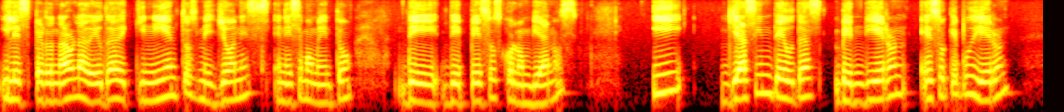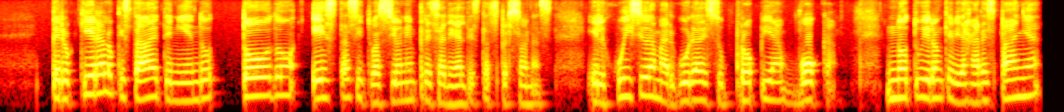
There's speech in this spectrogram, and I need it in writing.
Y les perdonaron la deuda de 500 millones en ese momento de, de pesos colombianos. Y ya sin deudas, vendieron eso que pudieron, pero ¿qué era lo que estaba deteniendo toda esta situación empresarial de estas personas? El juicio de amargura de su propia boca. No tuvieron que viajar a España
